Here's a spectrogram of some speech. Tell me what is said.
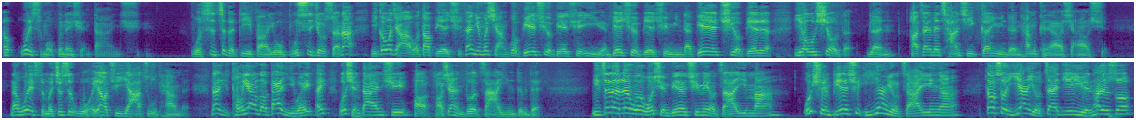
呃，为什么我不能选大安区？我是这个地方，我不是就算。那你跟我讲啊，我到别的区，那你有没有想过，别的区有别的区议员，别的区有别的区名单，别的区有别的优秀的人，好，在那边长期耕耘的人，他们可能要想要选。那为什么就是我要去压住他们？那你同样的，大家以为，哎，我选大安区，好，好像很多杂音，对不对？你真的认为我选别的区没有杂音吗？我选别的区一样有杂音啊，到时候一样有在地议员，他就说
